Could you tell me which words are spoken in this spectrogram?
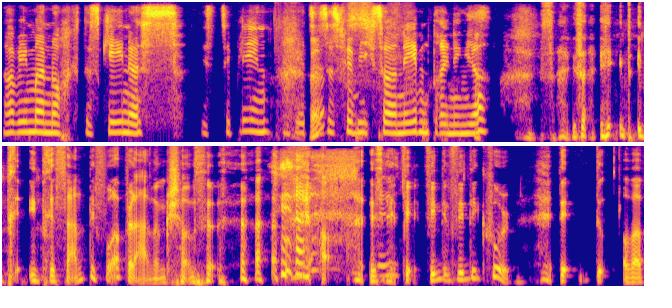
habe immer noch das Gehen als Disziplin. Und jetzt ja? ist es für mich so ein Nebentraining, ja. Das ist eine interessante Vorplanung schon. Ja. Finde find ich cool. Du, aber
